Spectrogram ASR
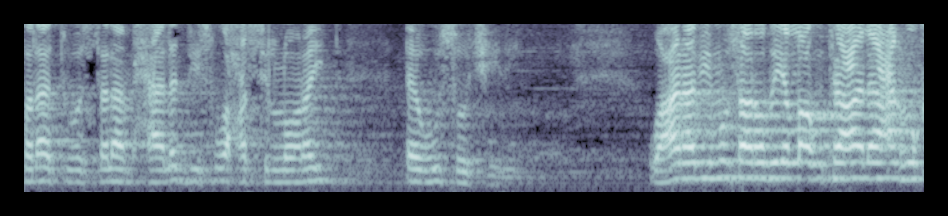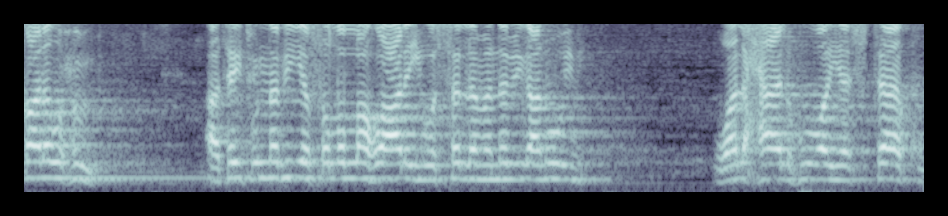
salaatu wasalaam xaaladiisu u xasiloonayd ee uu soo jeeday can abi muusa radia allahu tacaala canhu qaala wuxuu yidhi ataytu nabiya sala allahu alayhi wasalama nabigaan u imi walxaal huwa yastaaku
